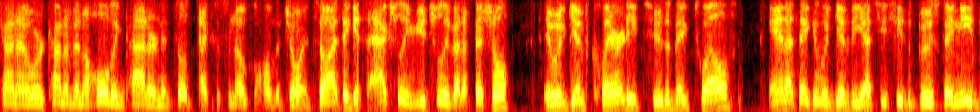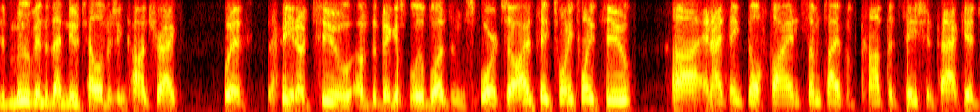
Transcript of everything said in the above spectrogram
kind of we're kind of in a holding pattern until Texas and Oklahoma join. So I think it's actually mutually beneficial. It would give clarity to the Big 12, and I think it would give the SEC the boost they need to move into that new television contract with you know two of the biggest blue bloods in the sport. So I'd say 2022, uh, and I think they'll find some type of compensation package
